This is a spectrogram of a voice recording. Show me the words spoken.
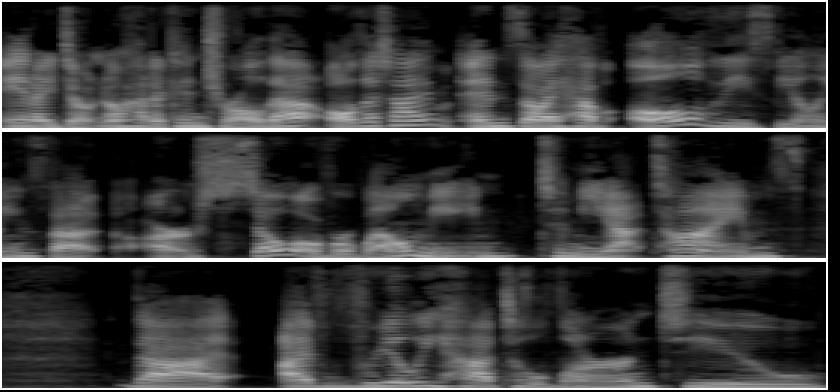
and I don't know how to control that all the time. And so I have all of these feelings that are so overwhelming to me at times that I've really had to learn to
